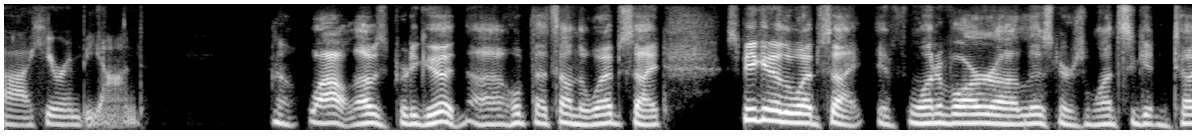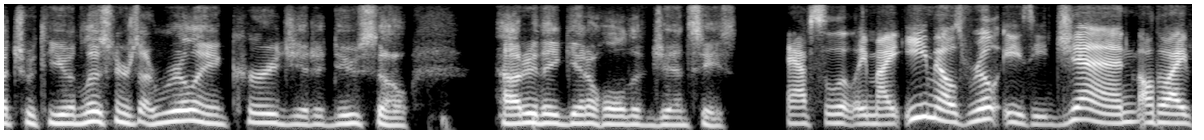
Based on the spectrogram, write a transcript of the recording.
uh, here and beyond wow, that was pretty good. I uh, hope that's on the website. Speaking of the website, if one of our uh, listeners wants to get in touch with you, and listeners, I really encourage you to do so. How do they get a hold of Jen Cease? Absolutely. My email's real easy. Jen, although I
